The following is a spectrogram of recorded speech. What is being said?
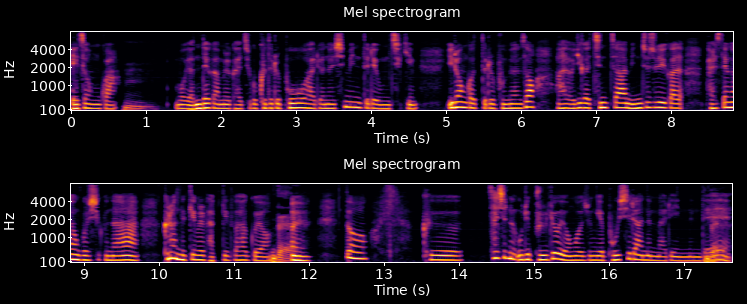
애정과 음. 뭐 연대감을 가지고 그들을 보호하려는 시민들의 움직임 이런 것들을 보면서 아 여기가 진짜 민주주의가 발생한 곳이구나 그런 느낌을 받기도 하고요. 네. 네. 또그 사실은 우리 불교 용어 중에 보시라는 말이 있는데 네.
